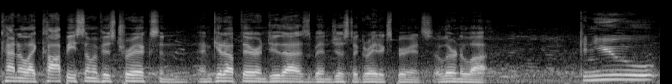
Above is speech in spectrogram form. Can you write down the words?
kind of like copy some of his tricks and, and get up there and do that has been just a great experience. I learned a lot. Can you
